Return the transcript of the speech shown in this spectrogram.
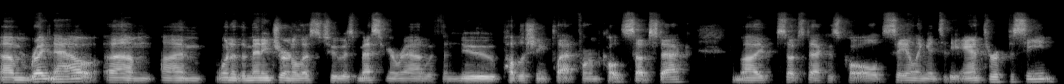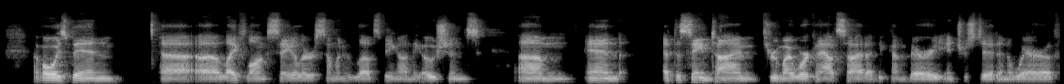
Um, right now, um, I'm one of the many journalists who is messing around with a new publishing platform called Substack. My Substack is called Sailing into the Anthropocene. I've always been uh, a lifelong sailor, someone who loves being on the oceans. Um, and at the same time, through my work and outside, I've become very interested and aware of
